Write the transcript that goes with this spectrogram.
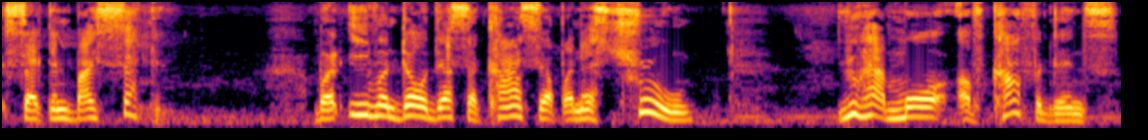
second by second. But even though that's a concept and that's true, you have more of confidence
